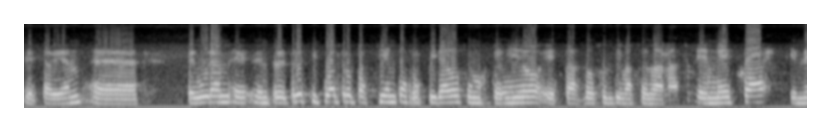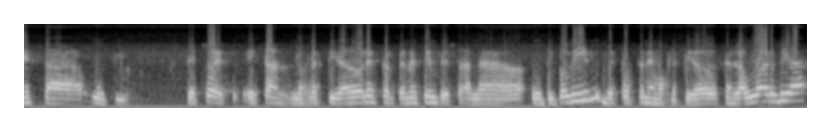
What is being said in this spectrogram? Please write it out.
¿está bien? Eh, eh, entre tres y cuatro pacientes respirados hemos tenido estas dos últimas semanas en esa, en esa UTI. Después están los respiradores pertenecientes a la UTI COVID, después tenemos respiradores en la guardia,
